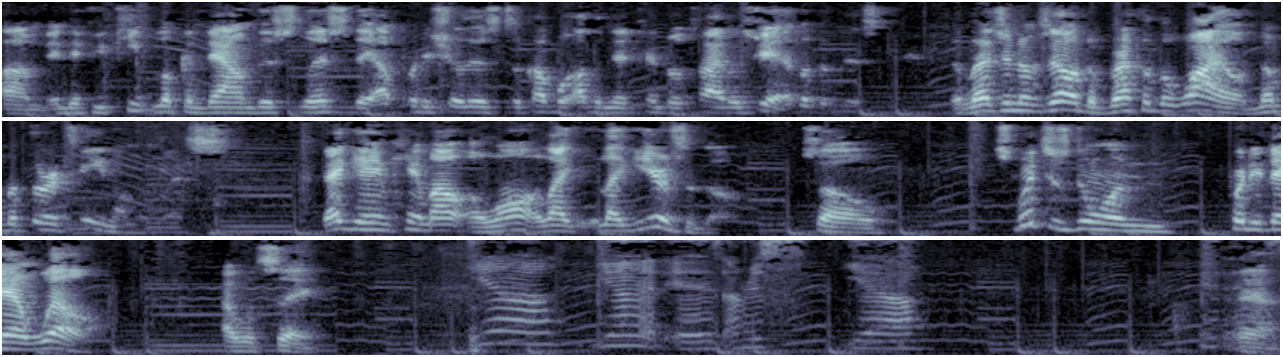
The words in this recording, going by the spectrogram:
Um, and if you keep looking down this list, they, I'm pretty sure there's a couple other Nintendo titles. Yeah, look at this: The Legend of Zelda: Breath of the Wild, number 13 on the list. That game came out a long, like like years ago. So Switch is doing pretty damn well, I would say. Yeah, yeah, it is. I'm just, yeah. It is. Yeah.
